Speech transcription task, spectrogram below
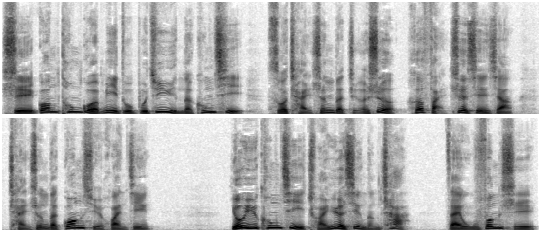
是光通过密度不均匀的空气所产生的折射和反射现象产生的光学幻境。由于空气传热性能差，在无风时。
